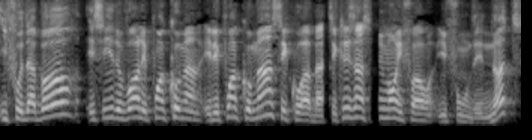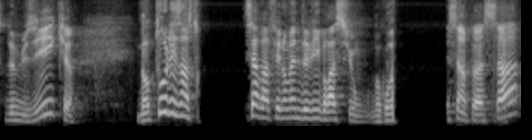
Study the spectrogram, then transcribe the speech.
il faut d'abord essayer de voir les points communs. Et les points communs, c'est quoi? Bah, C'est que les instruments, ils font, ils font des notes de musique. Dans tous les instruments, servent un phénomène de vibration. Donc on va s'intéresser un peu à ça.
